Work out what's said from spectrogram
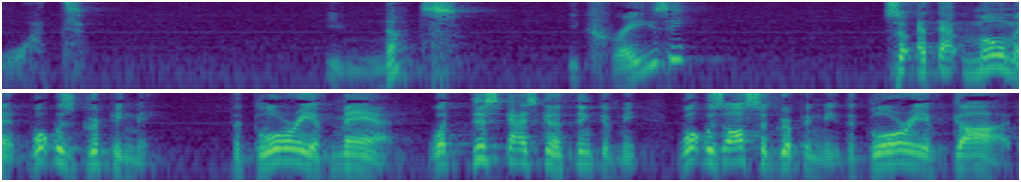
what? You nuts? You crazy? So at that moment, what was gripping me? The glory of man. What this guy's going to think of me. What was also gripping me? The glory of God.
